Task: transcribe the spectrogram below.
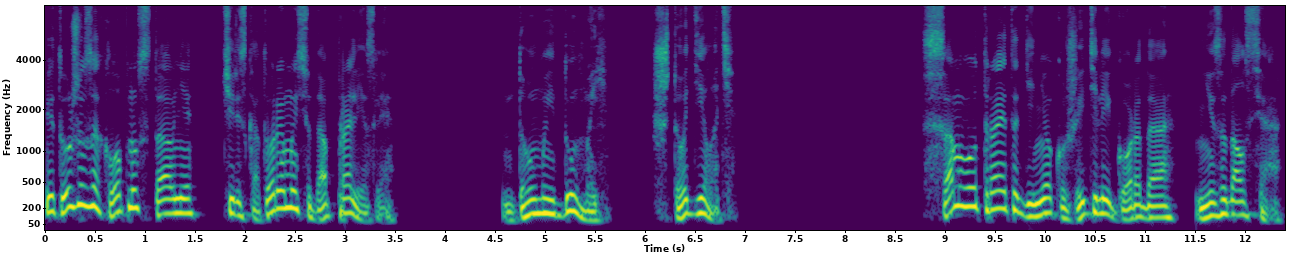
и тут же захлопнув ставни, через которые мы сюда пролезли. «Думай, думай, что делать?» С самого утра этот денек у жителей города не задался.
